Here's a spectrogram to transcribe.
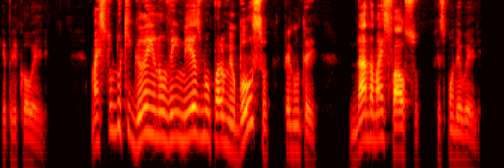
replicou ele. Mas tudo que ganho não vem mesmo para o meu bolso? perguntei. Nada mais falso, respondeu ele.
